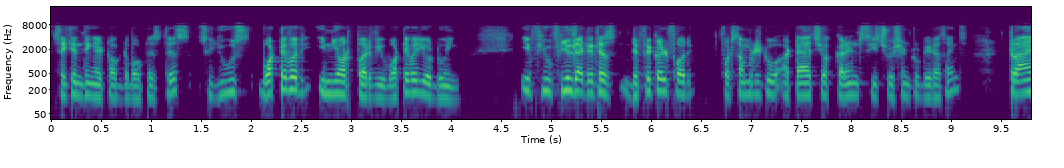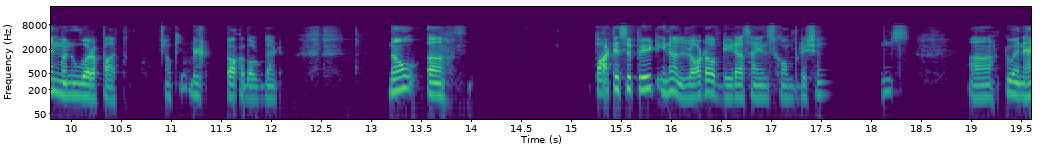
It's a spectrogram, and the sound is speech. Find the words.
Second thing i talked about is this. So use whatever in your purview whatever you're doing. If you feel that it is difficult for for somebody to attach your current situation to data science try and maneuver a path okay we'll talk about that now, uh, participate in a lot of data science competitions uh, to enhance your chances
